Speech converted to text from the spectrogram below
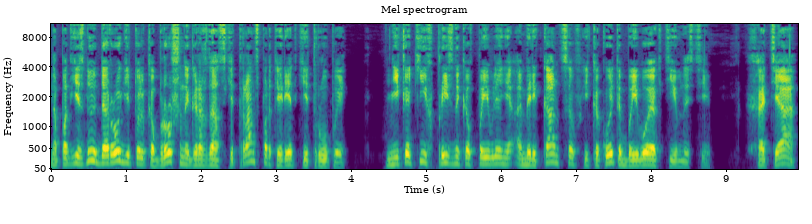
На подъездной дороге только брошенный гражданский транспорт и редкие трупы. Никаких признаков появления американцев и какой-то боевой активности. Хотя,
